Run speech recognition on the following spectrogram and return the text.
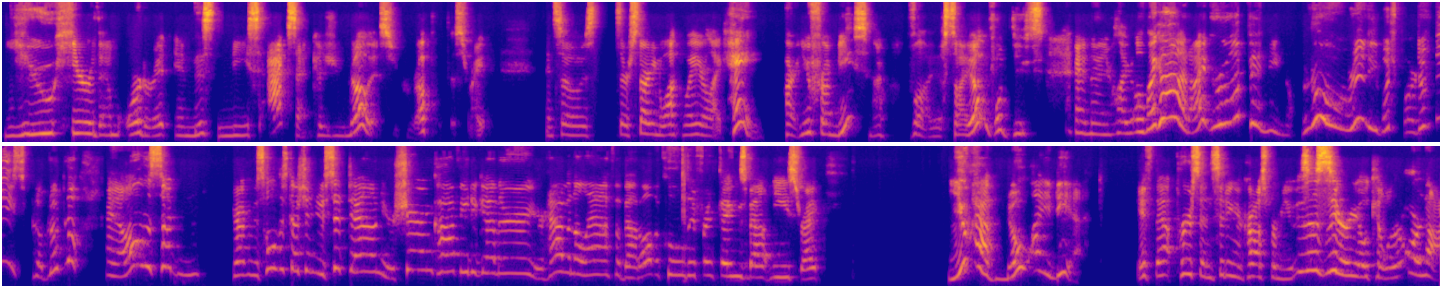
you hear them order it in this Nice accent because you know this, you grew up with this, right? And so as they're starting to walk away, you're like, hey, aren't you from Nice? well, yes, I am from Nice. And then you're like, oh my God, I grew up in Nice. No, really, which part of Nice? Blah, blah, blah. And all of a sudden, you're having this whole discussion. You sit down, you're sharing coffee together, you're having a laugh about all the cool different things about Nice, right? You have no idea if that person sitting across from you is a serial killer or not.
